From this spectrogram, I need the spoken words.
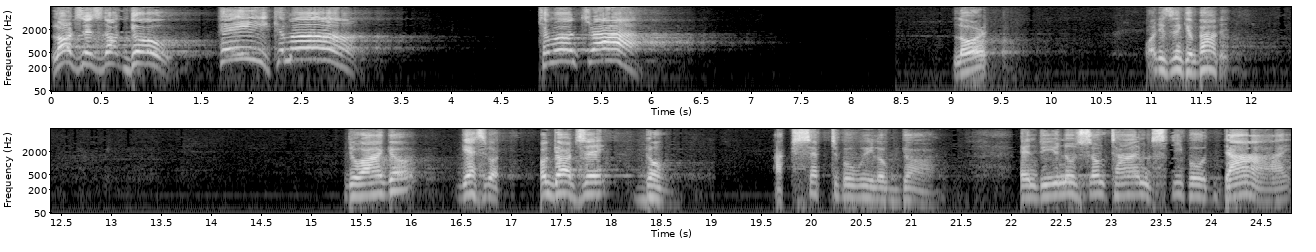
Lord says, don't go. Hey, come on. Come on, try. Lord, what do you think about it? Do I go? Guess what? What God say? Go. Acceptable will of God. And do you know sometimes people die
